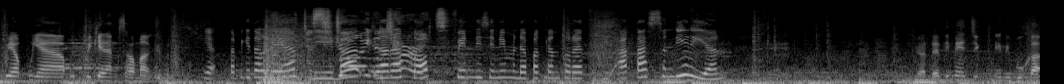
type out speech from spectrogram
punya punya pemikiran yang sama gitu. Ya, tapi kita lihat di ba- Destroy the daerah top. Finn di sini mendapatkan turret di atas sendirian. Gak ada di Magic yang dibuka,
